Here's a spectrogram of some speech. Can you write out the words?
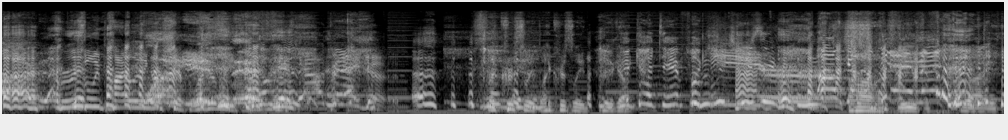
Oh Cruz will be piloting our ship. Let her lead. Let her lead. Let Cruz lead. Let Cruz lead. Here you go. Oh, god damn, fuck you, Jesus. Oh, God Oh, damn it. Christ.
